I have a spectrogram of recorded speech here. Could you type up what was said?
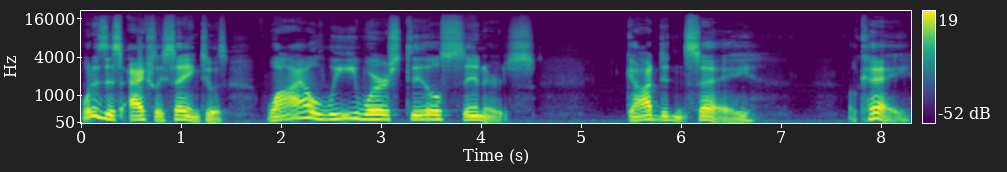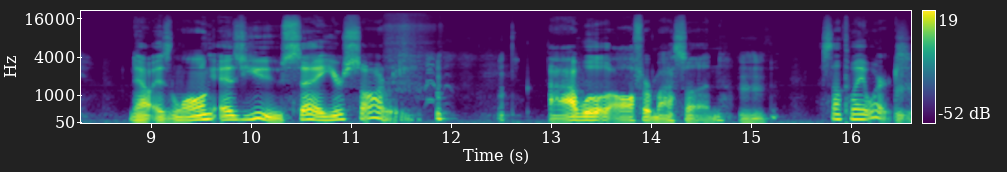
What is this actually saying to us? While we were still sinners, God didn't say, okay, now as long as you say you're sorry, I will offer my son. That's not the way it works.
